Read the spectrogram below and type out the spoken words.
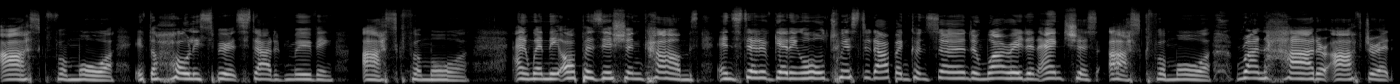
ask for more. If the Holy Spirit started moving, ask for more. And when the opposition comes, instead of getting all twisted up and concerned and worried and anxious, ask for more. Run harder after it.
